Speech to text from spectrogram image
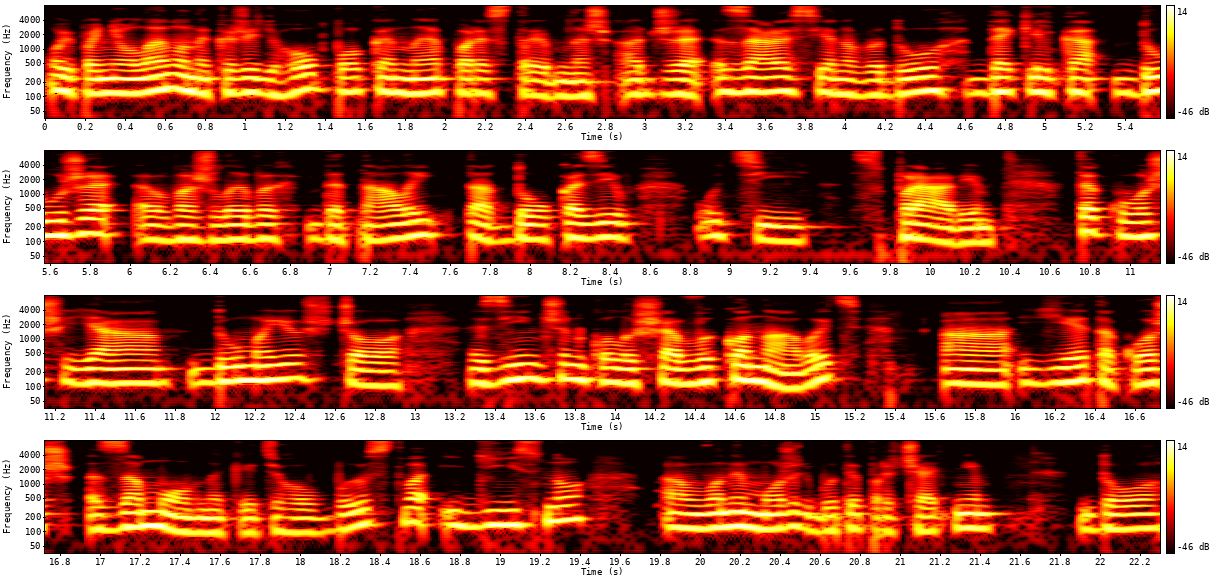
Ой, пані Олено, не кажіть го, поки не перестрибнеш, адже зараз я наведу декілька дуже важливих деталей та доказів у цій справі. Також я думаю, що Зінченко лише виконавець, а є також замовники цього вбивства, і дійсно вони можуть бути причетні до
